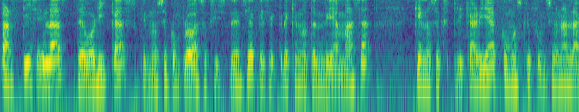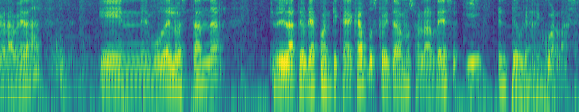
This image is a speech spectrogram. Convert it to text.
partículas teóricas que no se comprueba su existencia, que se cree que no tendría masa, que nos explicaría cómo es que funciona la gravedad en el modelo estándar, en la teoría cuántica de campos, que ahorita vamos a hablar de eso, y en teoría de cuerdas.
